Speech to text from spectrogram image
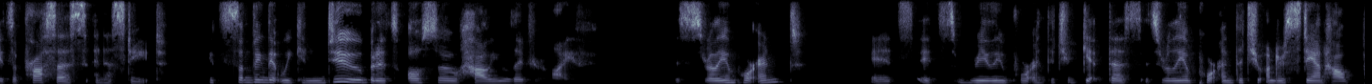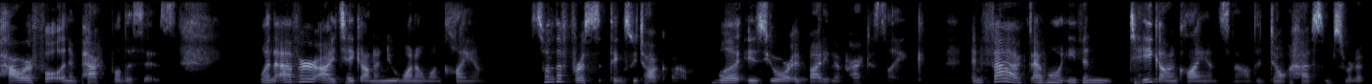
it's a process and a state. It's something that we can do, but it's also how you live your life. This is really important. It's it's really important that you get this. It's really important that you understand how powerful and impactful this is. Whenever I take on a new one-on-one client, it's one of the first things we talk about. What is your embodiment practice like? In fact, I won't even take on clients now that don't have some sort of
